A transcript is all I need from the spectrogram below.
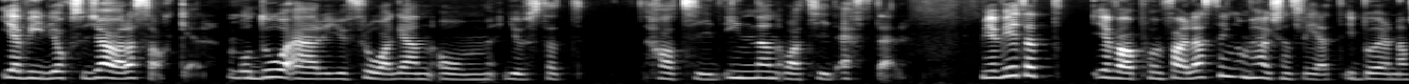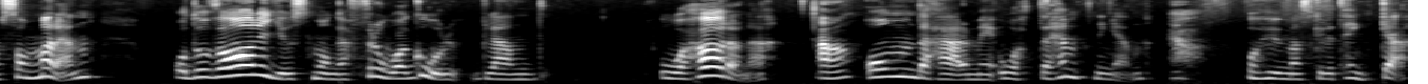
jag vill ju också göra saker. Mm. Och då är det ju frågan om just att ha tid innan och ha tid efter. Men jag vet att jag var på en föreläsning om högkänslighet i början av sommaren. Och då var det just många frågor bland åhörarna ja. om det här med återhämtningen. Ja. Och hur man skulle tänka.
